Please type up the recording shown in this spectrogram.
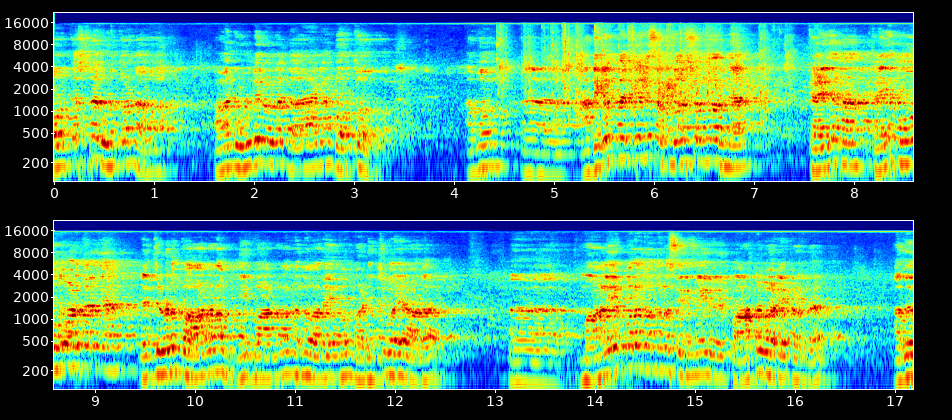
ഓർക്കസ്ട്ര കൊടുത്തോണ്ടാവാം അവന്റെ ഉള്ളിലുള്ള ഗായകൻ പുറത്തു വന്നു അപ്പം അധികം വലിയൊരു സന്തോഷം എന്ന് പറഞ്ഞാൽ കഴിഞ്ഞ കഴിഞ്ഞ മൂന്ന് പടത്തിൽ ഞാൻ രജനോട് പാടണം നീ പാടണം എന്ന് പറയുമ്പോൾ മടിച്ചുപോയ ആൾ മാളിയപ്പുറം എന്നുള്ള സിനിമയിൽ ഒരു പാട്ട് പാടിയിട്ടുണ്ട്. അത്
